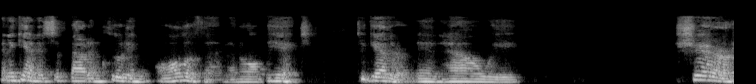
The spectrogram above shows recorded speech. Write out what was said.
And again, it's about including all of them and all beings together in how we share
